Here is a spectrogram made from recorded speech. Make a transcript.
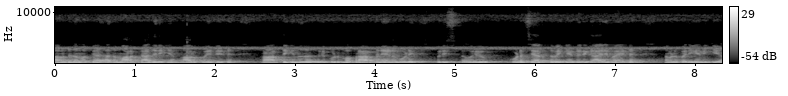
അതുകൊണ്ട് നമുക്ക് അത് മറക്കാതിരിക്കാം. അവർക്ക് വേണ്ടിയിട്ട് പ്രാർത്ഥിക്കുന്നത് ഒരു കുടുംബ പ്രാർത്ഥനയുടെ കൂടി ഒരു ഒരു കൂടെ ചേർത്ത് വെക്കേണ്ട ഒരു കാര്യമായിട്ട് നമ്മൾ പരിഗണിക്കുക.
